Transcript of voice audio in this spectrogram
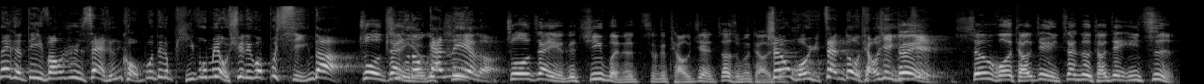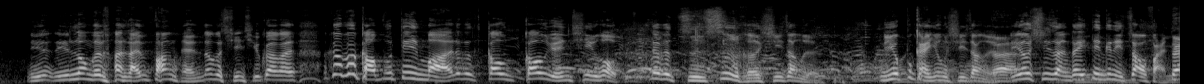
那个地方日晒很恐怖，那个皮肤没有训练过不行的，作战皮肤都干裂了。作战有个基本的这个条件，知道什么条件？生活与战斗条件一致。对，生活条件与战斗条件一致。你你弄个南方人，弄个奇奇怪怪，根本搞不定嘛。那个高高原气候，那个只适合西藏人，你又不敢用西藏人，你用西藏人，他一定跟你造反。对，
